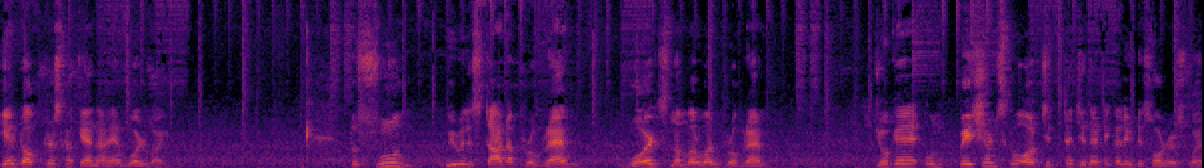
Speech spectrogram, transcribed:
ये डॉक्टर्स का कहना है वर्ल्ड वाइड तो soon we will start a program world's number one program जो कि उन पेशेंट्स को और जितने जेनेटिकली डिसऑर्डर्स हुए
